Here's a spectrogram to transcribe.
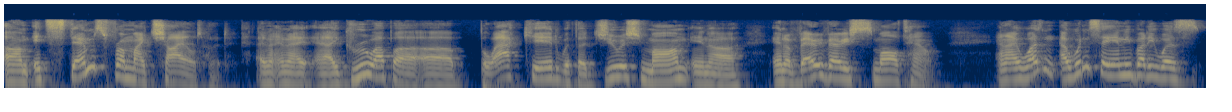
um, it stems from my childhood. And, and I, I, grew up a, a, black kid with a Jewish mom in a in a very very small town, and I wasn't I wouldn't say anybody was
